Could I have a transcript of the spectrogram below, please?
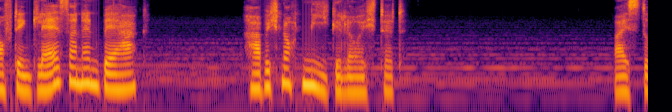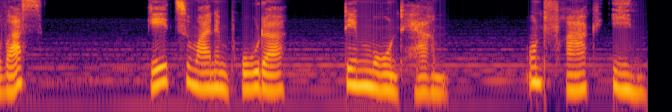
auf den gläsernen Berg habe ich noch nie geleuchtet. Weißt du was? Geh zu meinem Bruder, dem Mondherrn, und frag ihn.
